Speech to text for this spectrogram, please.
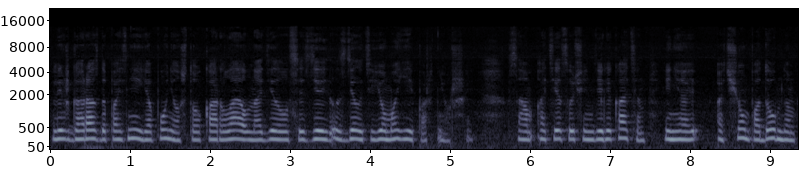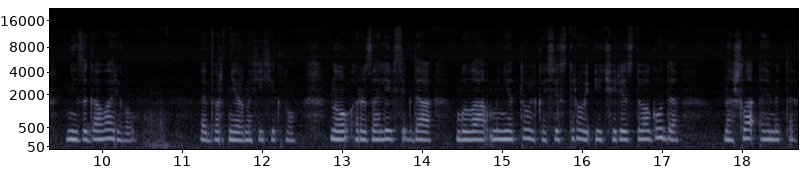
Лишь гораздо позднее я понял, что Карлайл надеялся сделать ее моей партнершей. Сам отец очень деликатен и ни о чем подобном не заговаривал. Эдвард нервно хихикнул. Но Розали всегда была мне только сестрой и через два года нашла Эммета.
